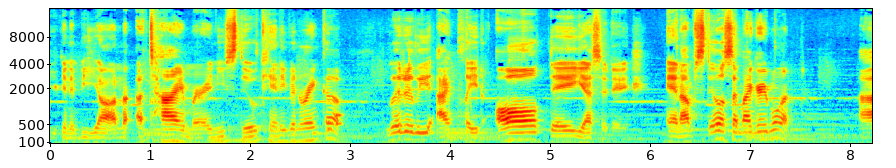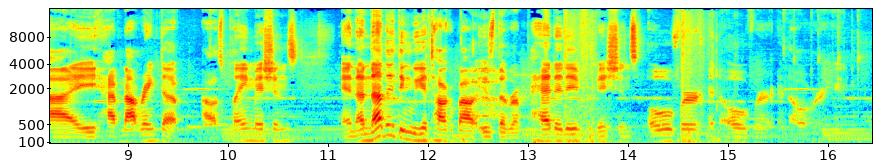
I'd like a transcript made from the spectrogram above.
You're gonna be on a timer and you still can't even rank up. Literally, I played all day yesterday and I'm still semi-grade 1. I have not ranked up. I was playing missions. And another thing we could talk about is the repetitive missions over and over and over again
